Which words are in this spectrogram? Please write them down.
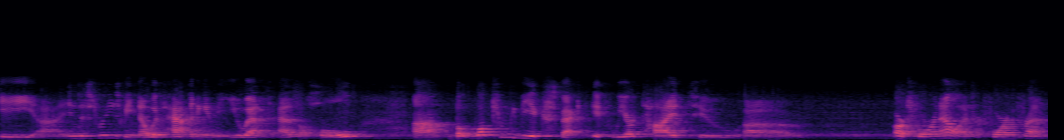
key uh, industries. We know what's happening in the U.S. as a whole. Um, but what can we be expect if we are tied to uh, our foreign allies, our foreign friends?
